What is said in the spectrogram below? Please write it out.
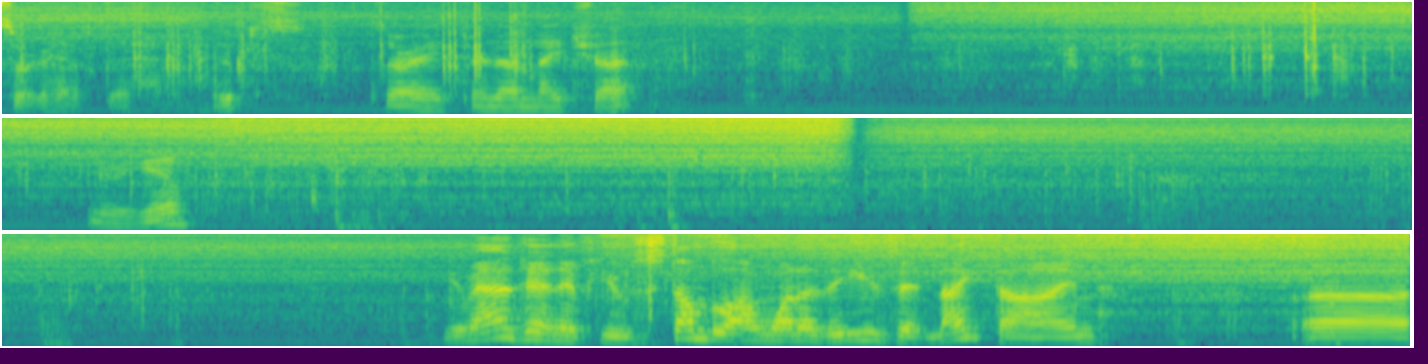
sort of have to, oops, sorry I turned on night shot. There we go. Imagine if you stumble on one of these at nighttime, uh,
